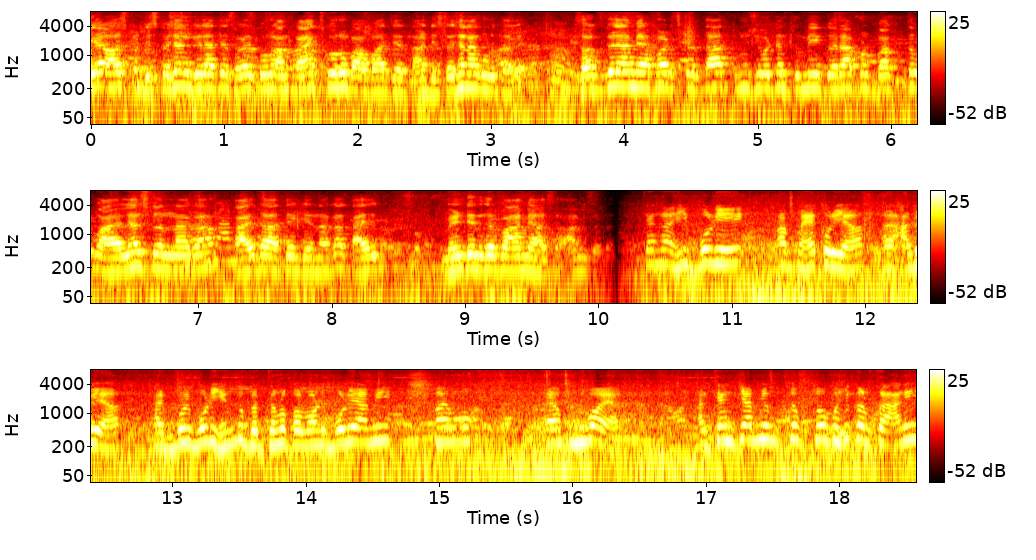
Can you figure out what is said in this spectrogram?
हे अशें डिस्कशन केला ते सगळें करून आमी कांयच करूं पावपाचें ना डिस्कशनाक उरतले सगळे आमी एफर्ट्स करता तुमचे वटेन तुमी करा पूण फक्त वायलन्स करनाका कायदा हातीक घेनाका कायदो मेंटेन करपाक आमी आसा आमी करता. त्यांना ही बोली आपण हे करूया हाडूया आणि बोली बोली हिंदू धर्म प्रमाणे बोली आम्ही निभोया आणि त्यांची आम्ही चौकशी करता आणि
